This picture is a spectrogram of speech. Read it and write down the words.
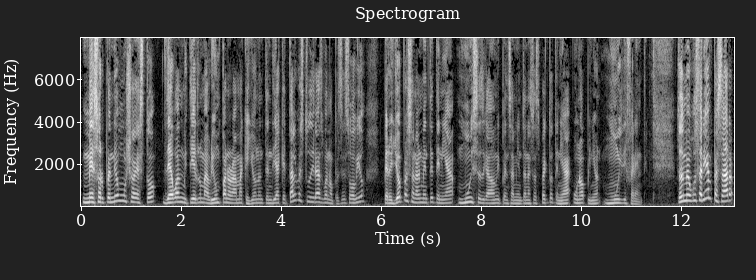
me sorprendió mucho esto, debo admitirlo, me abrió un panorama que yo no entendía, que tal vez tú dirás, bueno, pues es obvio, pero yo personalmente tenía muy sesgado mi pensamiento en ese aspecto, tenía una opinión muy diferente. Entonces me gustaría empezar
